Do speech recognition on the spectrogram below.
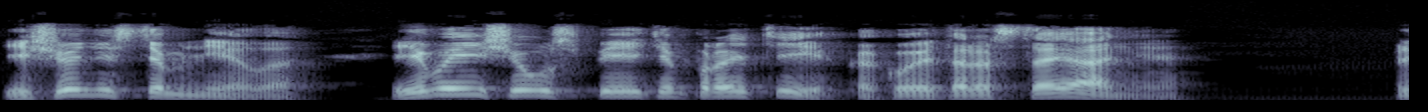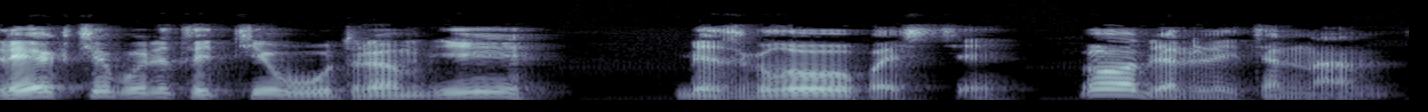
Еще не стемнело, и вы еще успеете пройти какое-то расстояние. Легче будет идти утром и... без глупостей, обер-лейтенант.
